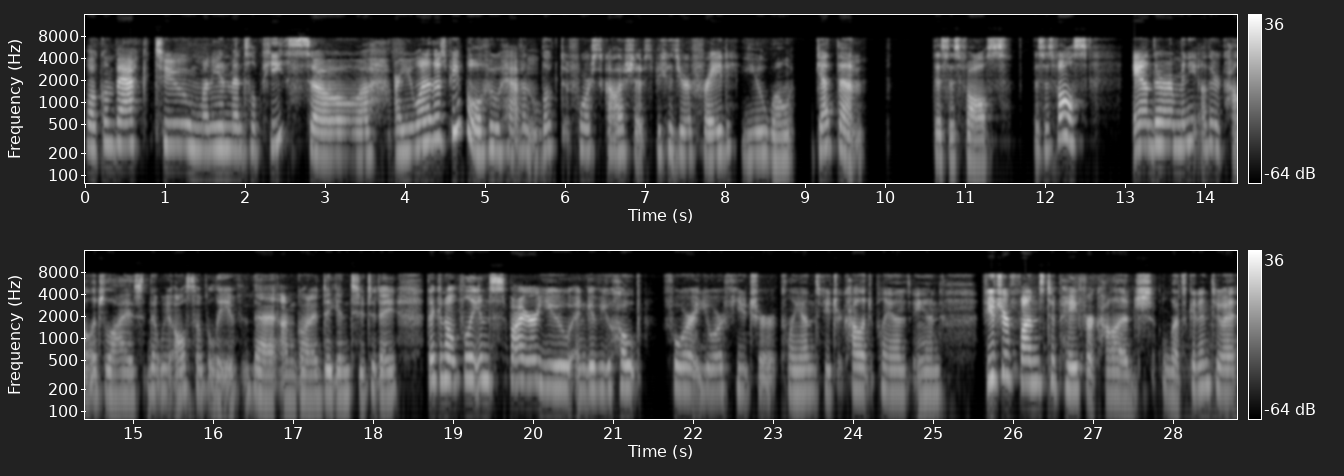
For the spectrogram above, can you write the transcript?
Welcome back to Money and Mental Peace. So, are you one of those people who haven't looked for scholarships because you're afraid you won't get them? This is false. This is false. And there are many other college lies that we also believe that I'm going to dig into today that can hopefully inspire you and give you hope for your future plans, future college plans, and future funds to pay for college. Let's get into it.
